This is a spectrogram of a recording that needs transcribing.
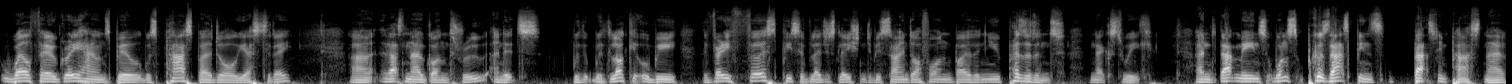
Welfare Greyhounds Bill was passed by Dáil yesterday. Uh, that's now gone through, and it's with, with luck, it will be the very first piece of legislation to be signed off on by the new president next week. And that means once because that's been that's been passed now.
